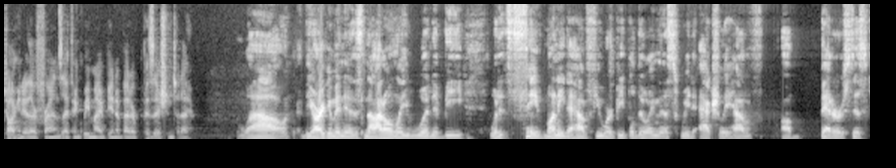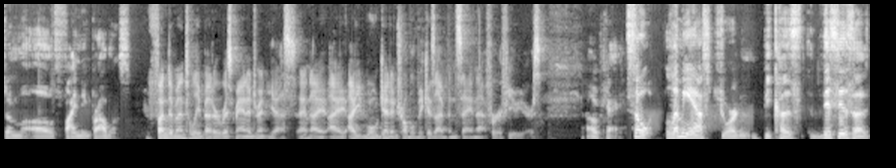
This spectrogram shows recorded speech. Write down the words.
talking to their friends. I think we might be in a better position today. Wow. The argument is not only would it be, would it save money to have fewer people doing this, we'd actually have a better system of finding problems. Fundamentally better risk management, yes. And I, I, I won't get in trouble because I've been saying that for a few years. Okay. So let me ask Jordan, because this is a,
